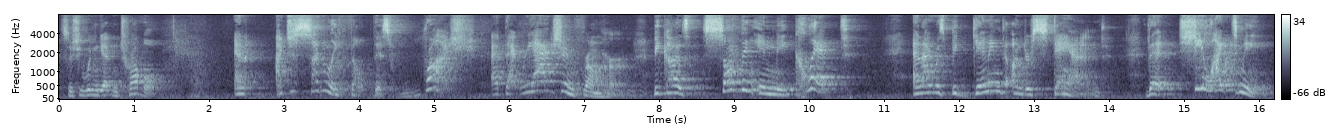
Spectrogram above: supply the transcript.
so she wouldn't get in trouble. And I just suddenly felt this rush at that reaction from her because something in me clicked and I was beginning to understand that she liked me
